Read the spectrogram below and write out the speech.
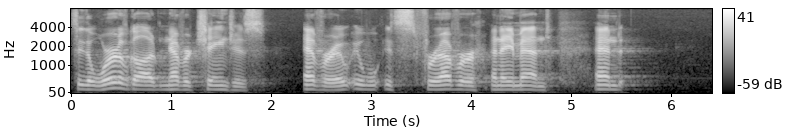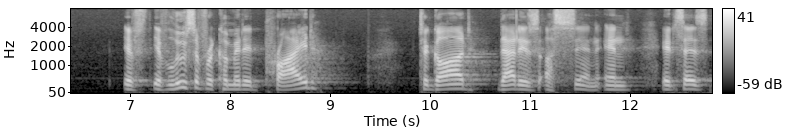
See, the Word of God never changes, ever. It, it, it's forever and amen. And if, if Lucifer committed pride to God, that is a sin. And it says,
